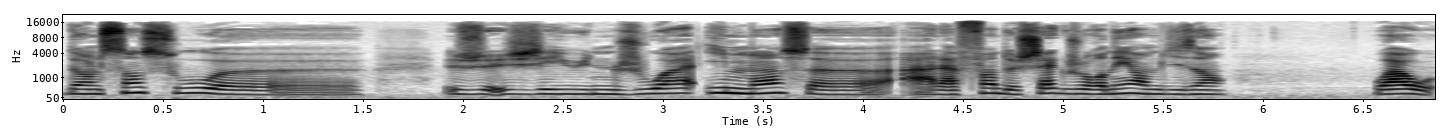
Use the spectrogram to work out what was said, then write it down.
dans le sens où euh, j'ai eu une joie immense euh, à la fin de chaque journée en me disant Waouh,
